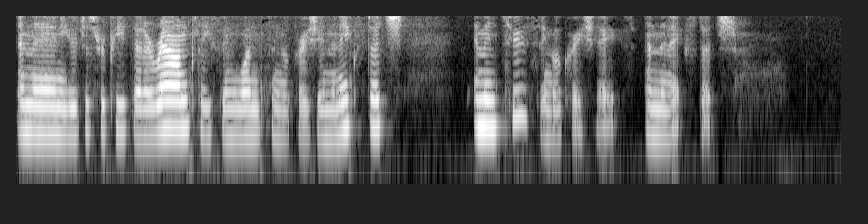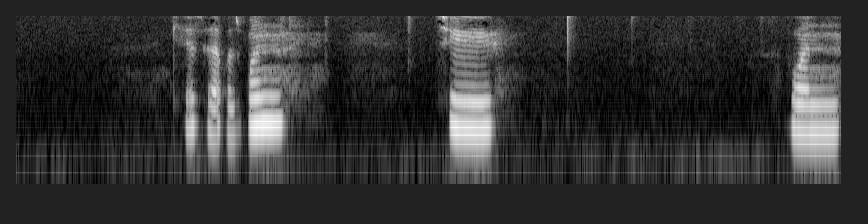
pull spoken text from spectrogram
And then you just repeat that around placing one single crochet in the next stitch and then two single crochets in the next stitch Okay, so that was one, two, one,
